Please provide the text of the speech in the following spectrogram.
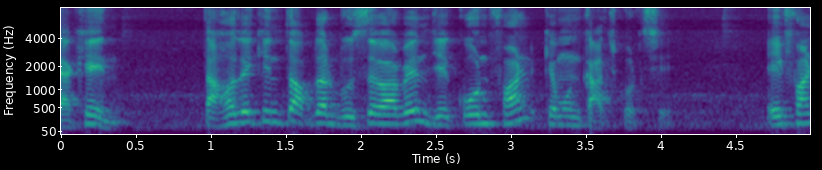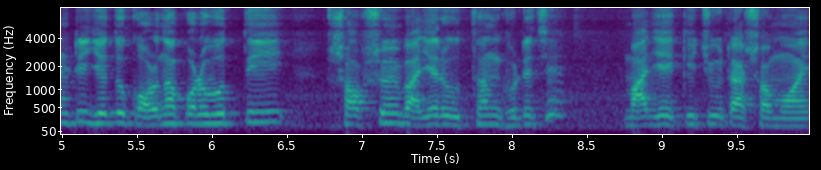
দেখেন, তাহলে কিন্তু আপনারা বুঝতে পারবেন যে কোন ফান্ড কেমন কাজ করছে। এই ফান্ডটি যেহেতু করোনা পরবর্তী সবসময় বাজারে উত্থান ঘটেছে, মাঝে কিছুটা সময়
